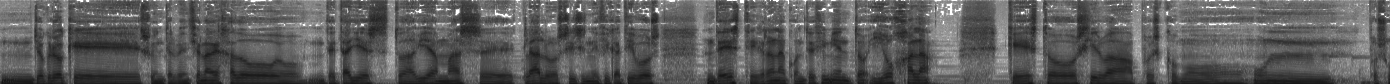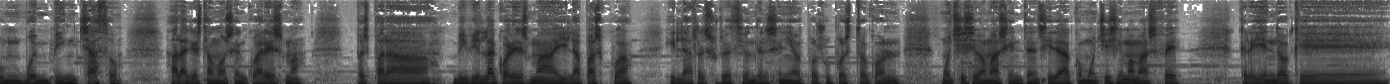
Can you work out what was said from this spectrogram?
yo creo que su intervención ha dejado detalles todavía más eh, claros y significativos de este gran acontecimiento y ojalá que esto sirva pues como un pues un buen pinchazo ahora que estamos en Cuaresma, pues para vivir la Cuaresma y la Pascua y la resurrección del Señor, por supuesto, con muchísima más intensidad, con muchísima más fe, creyendo que,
